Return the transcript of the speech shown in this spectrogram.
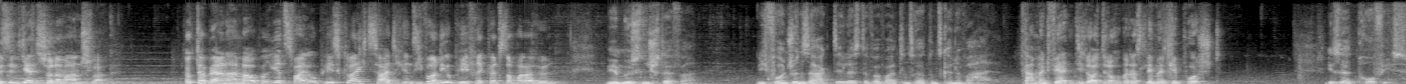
Wir sind jetzt schon am Anschlag. Dr. Bernheimer operiert zwei OPs gleichzeitig und Sie wollen die OP-Frequenz noch mal erhöhen? Wir müssen, Stefan. Wie ich vorhin schon sagte, lässt der Verwaltungsrat uns keine Wahl. Damit werden die Leute doch über das Limit gepusht. Ihr seid Profis.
